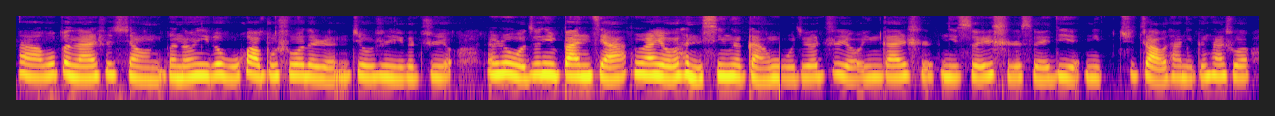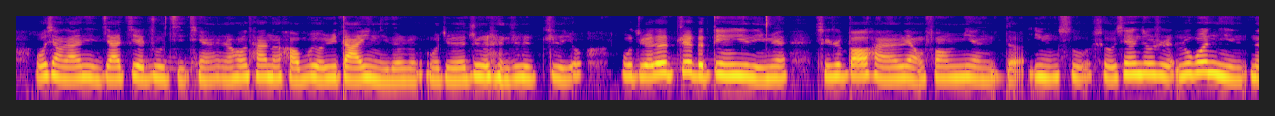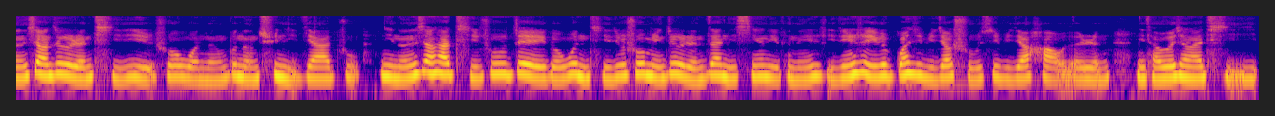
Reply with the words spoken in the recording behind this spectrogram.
啊，我本来是想，可能一个无话不说的人就是一个挚友。但是我最近搬家，突然有个很新的感悟。我觉得挚友应该是你随时随地，你去找他，你跟他说我想来你家借住几天，然后他能毫不犹豫答应你的人，我觉得这个人就是挚友。我觉得这个定义里面其实包含两方面的因素。首先就是，如果你能向这个人提议说，我能不能去你家住，你能向他提出这个问题，就说明这个人在你心里肯定已经是一个关系比较熟悉、比较好的人，你才会向他提议。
